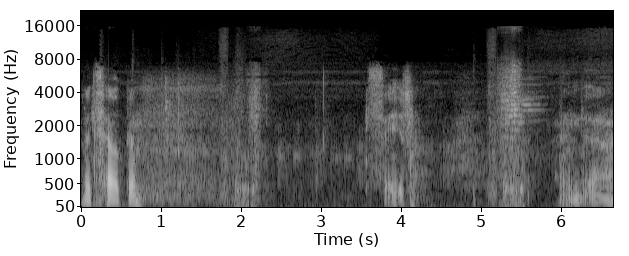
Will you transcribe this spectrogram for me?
Let's help him. Save. And uh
